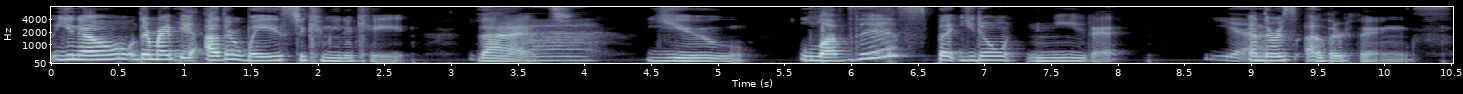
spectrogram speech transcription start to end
You know, there might be Yeah. other ways to communicate that Yeah. you love this, but you don't need it. Yeah. And there's other things.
